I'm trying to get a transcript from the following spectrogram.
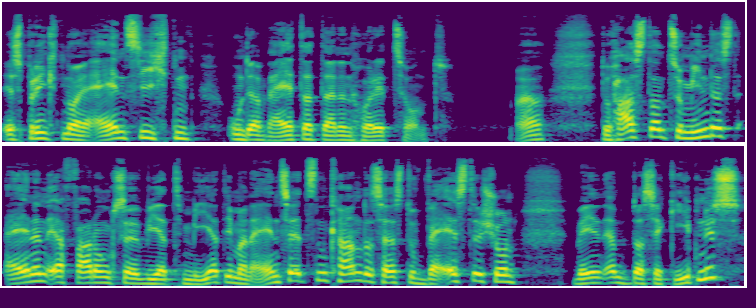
es bringt neue Einsichten und erweitert deinen Horizont. Ja, du hast dann zumindest einen Erfahrungswert mehr, den man einsetzen kann. Das heißt, du weißt ja schon wenn, ähm, das Ergebnis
